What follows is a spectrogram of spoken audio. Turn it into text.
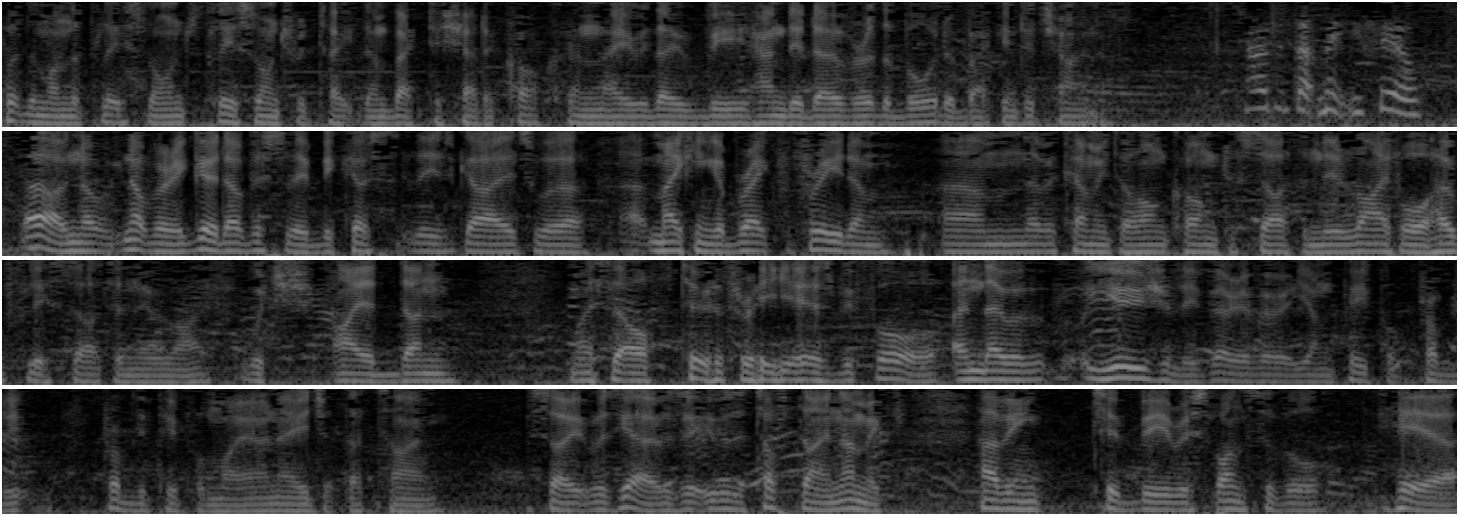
put them on the police launch. The police launch would take them back to Shadcock, and they, they would be handed over at the border back into China. How did that make you feel? Oh, no, not very good, obviously, because these guys were uh, making a break for freedom. Um, they were coming to Hong Kong to start a new life, or hopefully start a new life, which I had done myself two or three years before, and they were usually very, very young people, probably probably people my own age at that time. So it was, yeah, it was, it was a tough dynamic, having to be responsible here.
